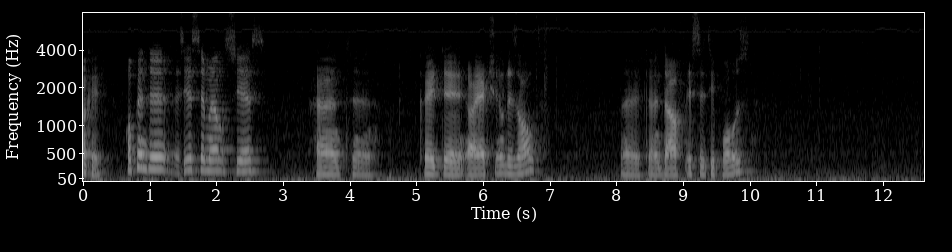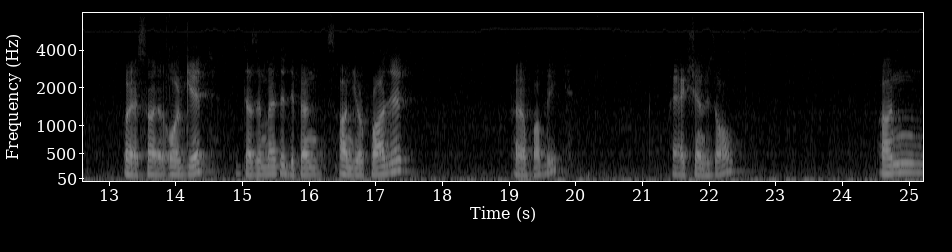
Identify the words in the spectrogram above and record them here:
Okay. Open the CSHTML CS and uh, create the action result. uh, kind of HTTP post. Or sorry or get. Doesn't matter depends on your project. Uh, public. Action result. On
